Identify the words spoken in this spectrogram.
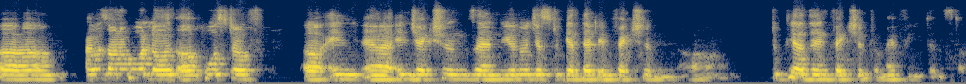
uh, I was on a whole lot, a host of uh, in, uh, injections and, you know, just to get that infection. Uh, to clear the infection from my feet and stuff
